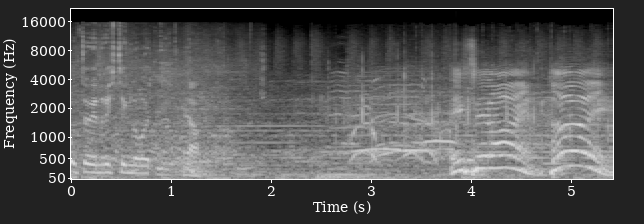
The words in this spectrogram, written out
unter den richtigen Leuten. Ja. Ich zähle ein. Drei.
